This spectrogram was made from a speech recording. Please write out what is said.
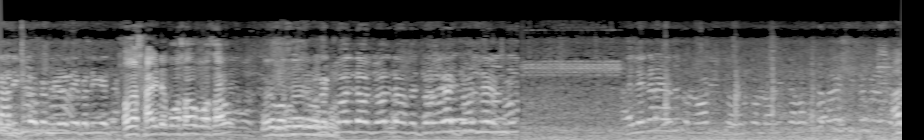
গাড়িগুলো ওকে মেরে দিয়ে পালিয়ে গেছে। ওকে সাইডে বসাও বসাও। ওকে জল দাও জল দাও জল দাও জল দাও। আর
